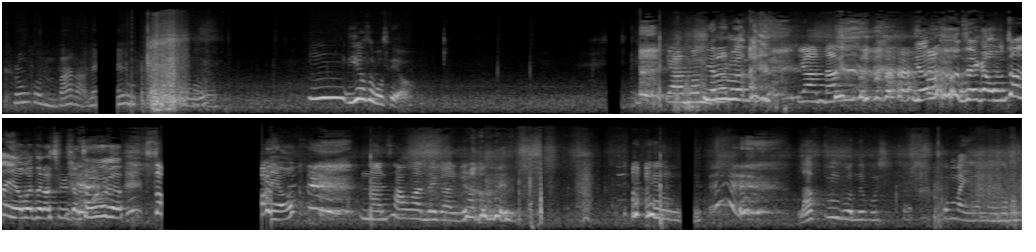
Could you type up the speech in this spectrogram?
그런 건 말 안 해. 음 이어서 보세요. 야, 넌 여러분 야, 난 여러분 제가 엄청난 영어 들었습니다. 저보고 써요. 난 사과 대가리라고 했어. 나쁜 분을 보시죠. 조금만 이러면 너무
